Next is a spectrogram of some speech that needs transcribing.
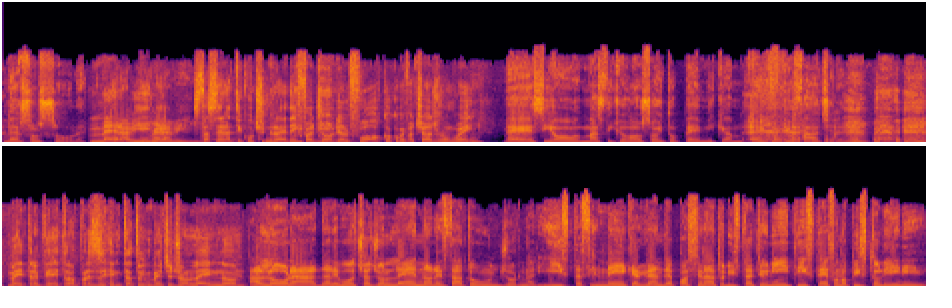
verso il sole. Meraviglia. Meraviglia. Stasera ti cucinerai dei fagioli al fuoco come faceva John Wayne? Eh sì, o masticherò il solito Pemicam, più, più facile. Mentre Pietro presenta tu invece John Lennon. Allora, dare voce a John Lennon è stato un giornalista, filmmaker, grande appassionato di Stati Uniti, Stefano Pistolini.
